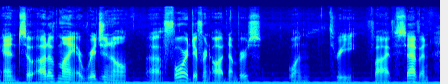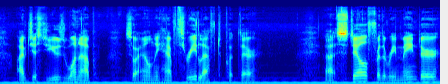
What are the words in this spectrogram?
and so out of my original uh, four different odd numbers 1, 3, 5, 7 I've just used one up so I only have three left to put there. Uh, still for the remainder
